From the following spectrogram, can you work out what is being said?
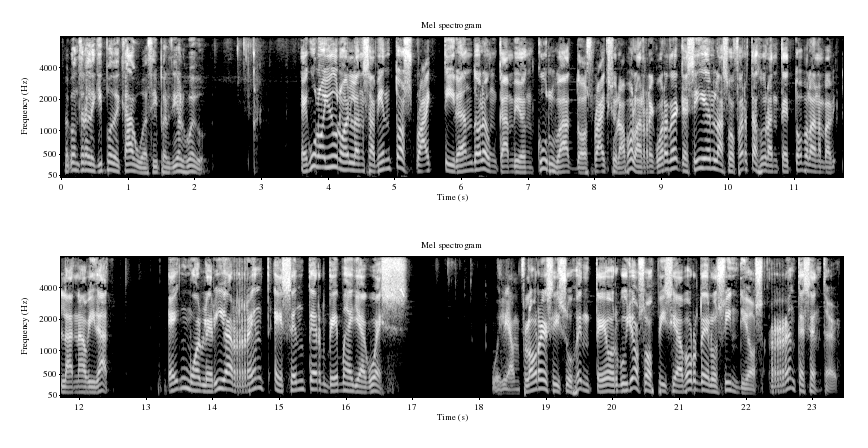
Fue contra el equipo de Caguas y perdió el juego. En uno y uno el lanzamiento strike tirándole un cambio en curva, dos strikes y una bola. Recuerde que siguen las ofertas durante toda la, la Navidad en Mueblería Rent Center de Mayagüez. William Flores y su gente, orgulloso auspiciador de los indios, Rent Center.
